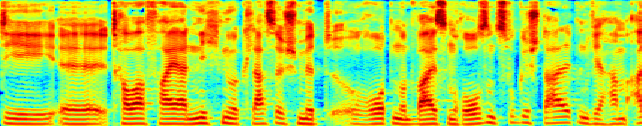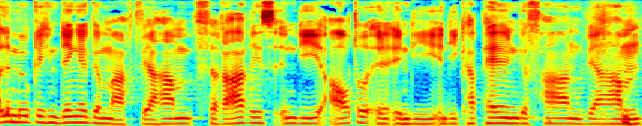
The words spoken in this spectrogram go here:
die äh, Trauerfeier nicht nur klassisch mit roten und weißen Rosen zu gestalten. Wir haben alle möglichen Dinge gemacht. Wir haben Ferraris in die Auto, äh, in die in die Kapellen gefahren. Wir haben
